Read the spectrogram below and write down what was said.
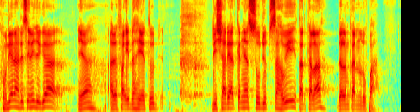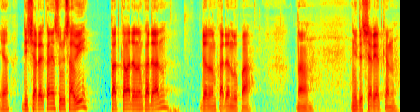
Kemudian hadis ini juga ya ada faidah yaitu disyariatkannya sujud sahwi tatkala dalam keadaan lupa. Ya, disyariatkannya sujud sahwi tatkala dalam keadaan dalam keadaan lupa. Nah, ini disyariatkan.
